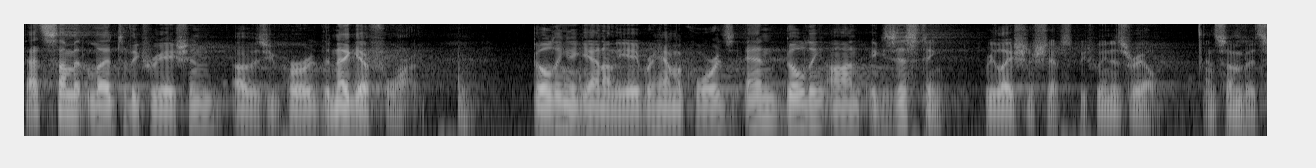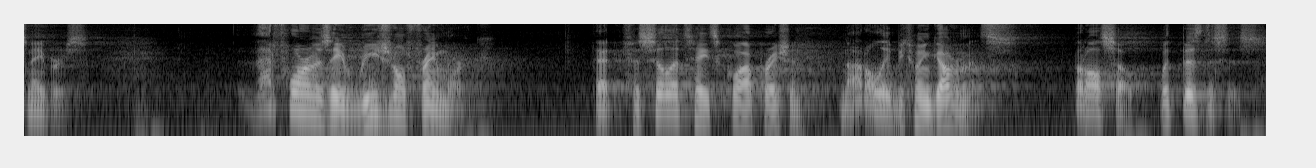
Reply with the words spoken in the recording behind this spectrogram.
That summit led to the creation of, as you've heard, the Negev Forum, building again on the Abraham Accords, and building on existing relationships between Israel and some of its neighbors. That forum is a regional framework that facilitates cooperation not only between governments, but also with businesses,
